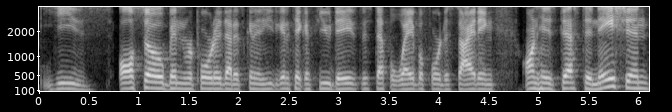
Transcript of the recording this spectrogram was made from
he's also been reported that it's gonna he's gonna take a few days to step away before deciding on his destination.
